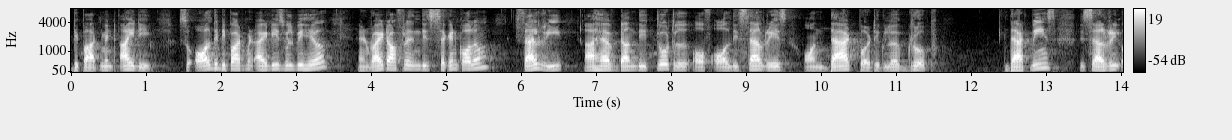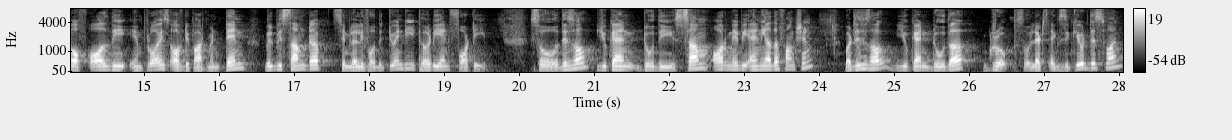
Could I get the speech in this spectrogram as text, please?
department ID so all the department IDs will be here and right after in this second column salary I have done the total of all the salaries on that particular group. That means the salary of all the employees of department 10 will be summed up similarly for the 20 30 and 40 so this is how you can do the sum or maybe any other function but this is how you can do the group. So let's execute this one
